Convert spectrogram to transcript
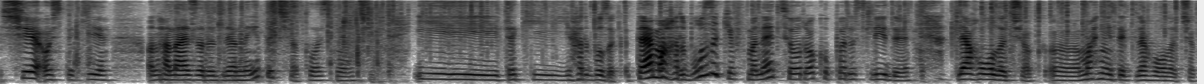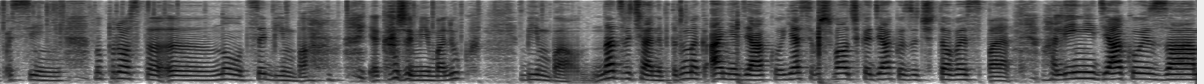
Ще ось такі органайзери для ниточок ласнячі. І такий гарбузик. Тема гарбузиків мене цього року переслідує. Для голочок, е, магнітик для голочок осінній. Ну просто е, ну, це бімба, як каже мій малюк. Бімба. Надзвичайний подарунок. Аня, дякую. Яся Вишивалочка, дякую за чудове СП. Галіні дякую за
